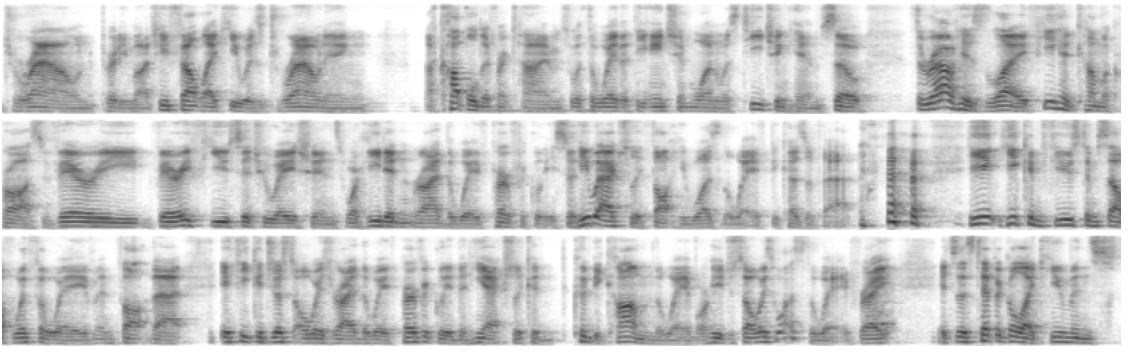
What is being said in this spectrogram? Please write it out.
drowned pretty much. He felt like he was drowning a couple different times with the way that the ancient one was teaching him. So throughout his life, he had come across very, very few situations where he didn't ride the wave perfectly. So he actually thought he was the wave because of that. he he confused himself with the wave and thought that if he could just always ride the wave perfectly, then he actually could could become the wave, or he just always was the wave, right? It's this typical like humans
